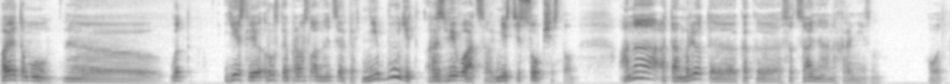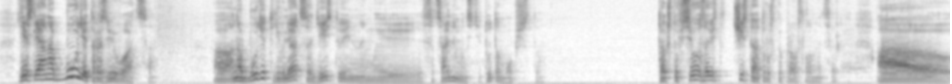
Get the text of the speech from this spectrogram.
Поэтому э, вот если русская православная церковь не будет развиваться вместе с обществом, она отомрет э, как э, социальный анахронизм. Вот. Если она будет развиваться, э, она будет являться действенным и социальным институтом общества. Так что все зависит чисто от русской православной церкви. А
